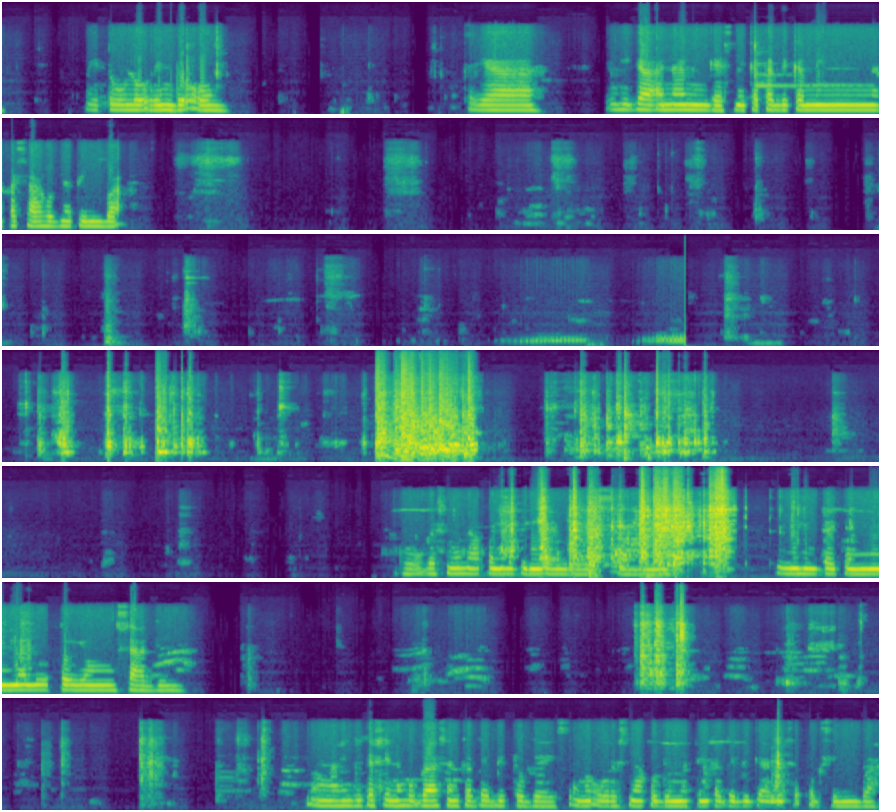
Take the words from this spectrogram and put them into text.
May tulo rin doon. Kaya, yung higaan namin guys, may katabi kaming nakasahod na timba. Gugas muna ako ng pinggan guys. Habang hinihintay kong maluto yung saging. Mga hindi kasi nahugasan kagabi to guys. Anong oras na ako dumating kagabi galing sa pagsimba.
